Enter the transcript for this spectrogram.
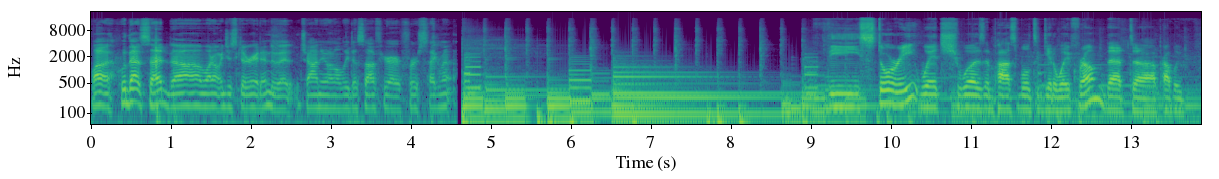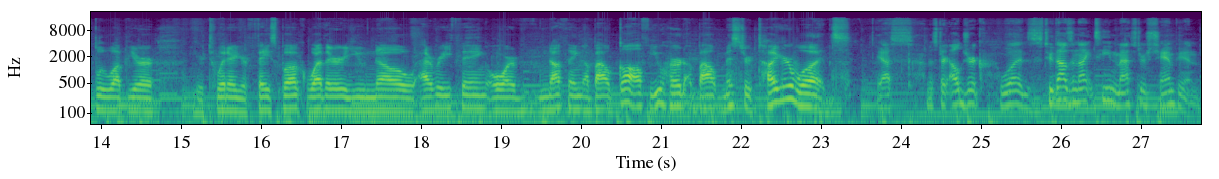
well, with that said, uh, why don't we just get right into it? John, you want to lead us off here, our first segment? The story, which was impossible to get away from, that uh, probably blew up your your Twitter, your Facebook. Whether you know everything or nothing about golf, you heard about Mr. Tiger Woods. Yes, Mr. Eldrick Woods, 2019 Masters champion.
